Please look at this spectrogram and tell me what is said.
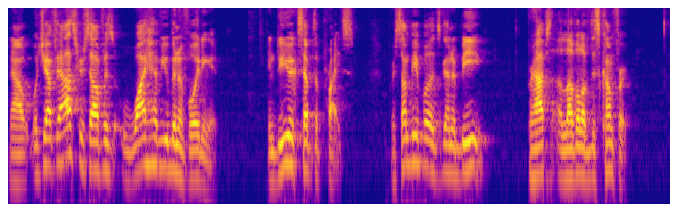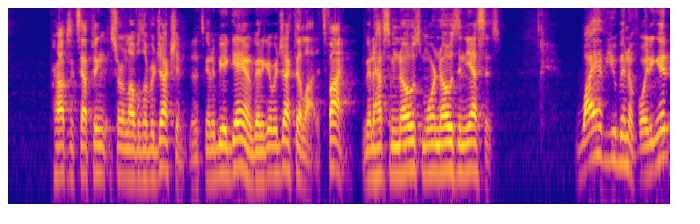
Now, what you have to ask yourself is why have you been avoiding it? And do you accept the price? For some people, it's going to be perhaps a level of discomfort, perhaps accepting certain levels of rejection. That it's going to be a game. I'm going to get rejected a lot. It's fine. I'm going to have some no's, more no's than yeses. Why have you been avoiding it?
